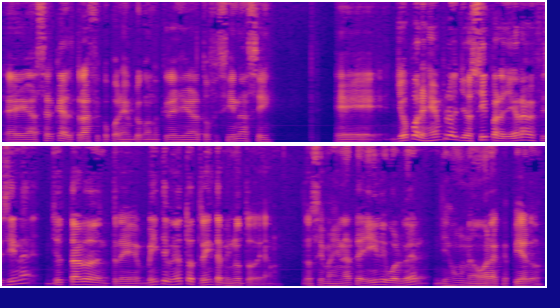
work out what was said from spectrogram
eh, acerca del tráfico, por ejemplo, cuando quieres llegar a tu oficina, sí. Eh, yo, por ejemplo, yo sí, para llegar a mi oficina, yo tardo entre 20 minutos a 30 minutos, digamos. Entonces, imagínate ir y volver, y es una hora que pierdo.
